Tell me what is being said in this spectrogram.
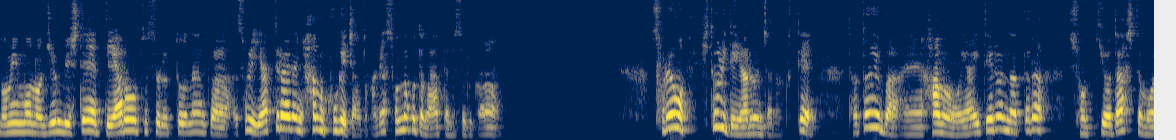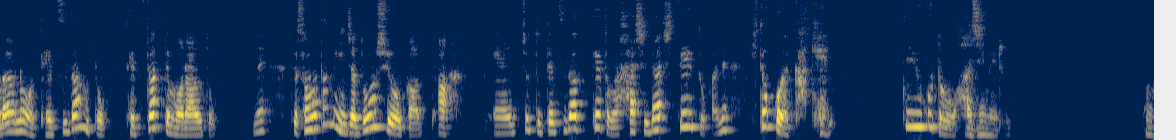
飲み物準備してってやろうとするとなんかそれやってる間にハム焦げちゃうとかねそんなことがあったりするからそれを一人でやるんじゃなくて例えば、え、ハムを焼いてるんだったら食器を出してもらうのを手伝うと手伝ってもらうとね。でそのためにじゃあどうしようか。あ、え、ちょっと手伝ってとか箸出してとかね一声かけるっていうことを始める。うん。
